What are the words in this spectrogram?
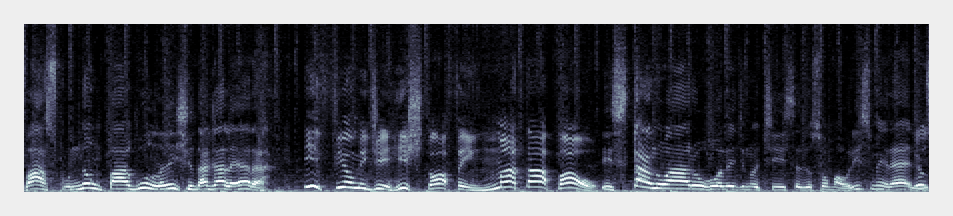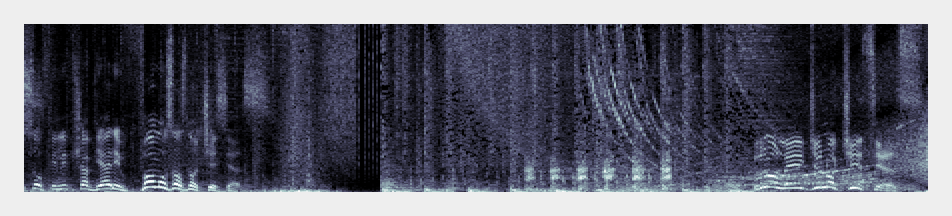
Vasco não paga o lanche da galera. E filme de Richthofen mata a pau. Está no ar o rolê de notícias. Eu sou Maurício Meirelles. Eu sou Felipe Xavier e vamos às notícias. Rolê de Notícias.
